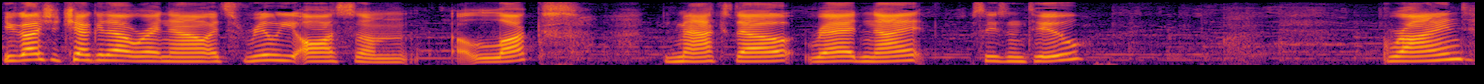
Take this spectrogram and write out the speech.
you guys should check it out right now. It's really awesome. Uh, Lux, maxed out. Red Knight, Season 2. Grind,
